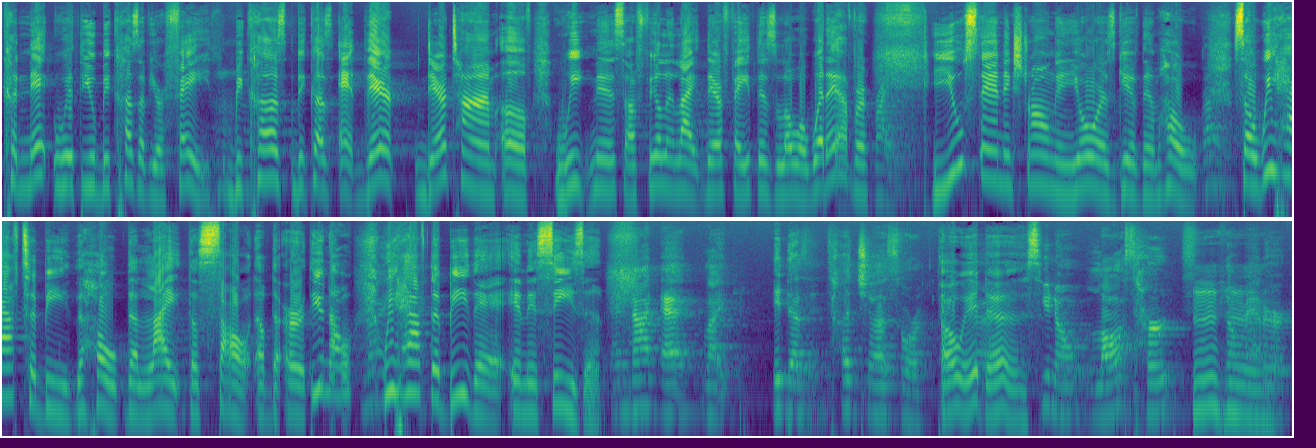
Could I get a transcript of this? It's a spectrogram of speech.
connect with you because of your faith. Mm-hmm. Because because at their their time of weakness or feeling like their faith is low or whatever, Right. you standing strong in yours give them hope. So we have to be the hope, the light, the salt of the earth. You know, we have to be that in this season. And not act like it doesn't touch us or Oh, it us. does. You know, loss hurts no matter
